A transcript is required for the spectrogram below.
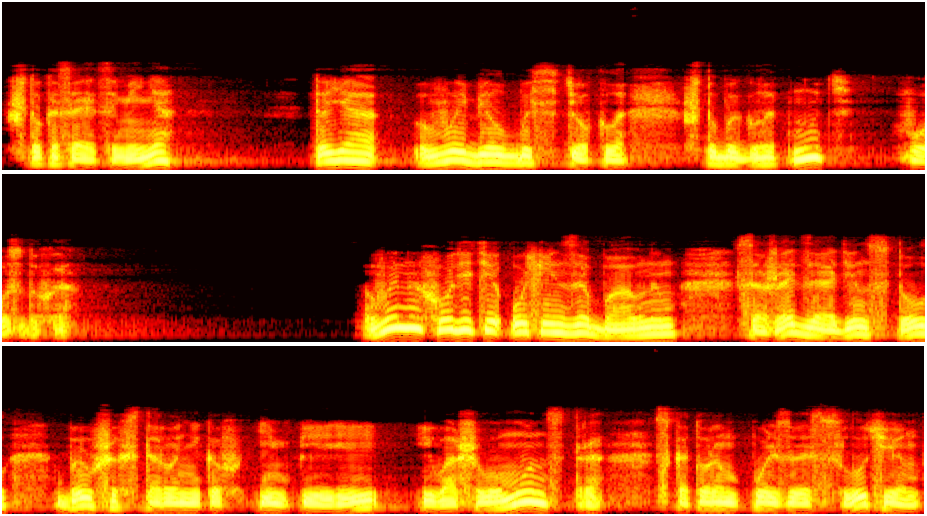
Что касается меня, то я выбил бы стекла, чтобы глотнуть воздуха. Вы находите очень забавным сажать за один стол бывших сторонников империи и вашего монстра, с которым, пользуясь случаем,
